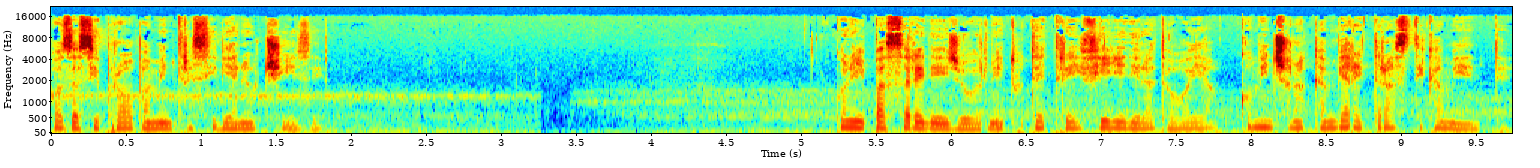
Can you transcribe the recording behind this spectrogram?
cosa si prova mentre si viene uccisi. Con il passare dei giorni, tutti e tre i figli di Latoya cominciano a cambiare drasticamente.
